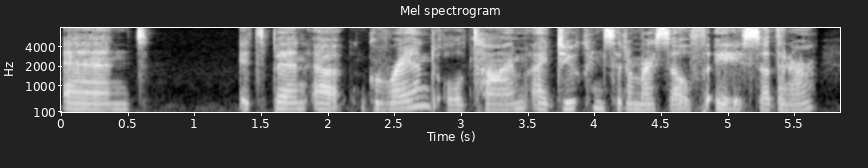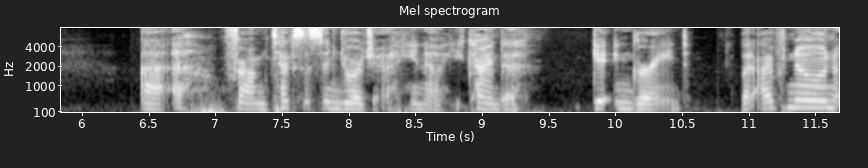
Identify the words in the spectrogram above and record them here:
and it's been a grand old time. I do consider myself a Southerner uh, from Texas and Georgia. You know, you kind of get ingrained. But I've known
